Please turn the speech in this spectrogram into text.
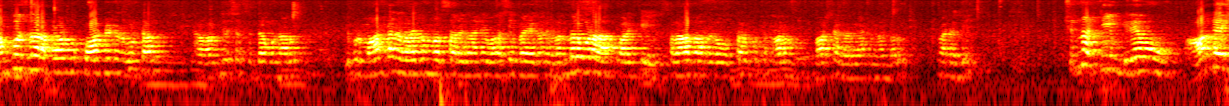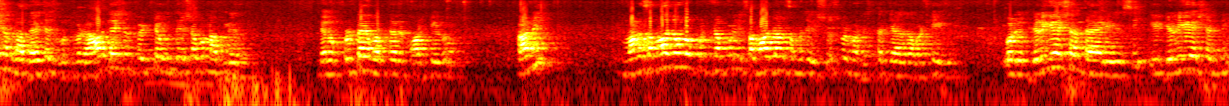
అంకుష్ గారు అప్పటివరకు కోఆర్డినేటర్ ఉంటారు వర్క్ చేసే సిద్ధంగా ఉన్నారు. ఇప్పుడు మాట్లాడిన రాజంబర్ సార్ కానీ వాసింబాయ్ కానీ వీళ్ళందరూ కూడా వారికి సలహాదారులుగా ఉంటారు కొంతకాలం భాష గారు కానీ అందరూ అనేది చిన్న టీం ఇదేమో ఆర్గనైజేషన్ కాదు దయచేసి గుర్తుపెట్టి ఆర్గనైజేషన్ పెట్టే ఉద్దేశం నాకు లేదు. నేను ఫుల్ టైం వర్కర్ పార్టీలో కానీ మన సమాజంలో పుట్టినప్పుడు ఈ సమాజానికి సంబంధించిన ఇష్యూస్ కూడా మనం డిస్కస్ చేయాలి కాబట్టి కొన్ని డెలిగేషన్ తయారు చేసి ఈ డెలిగేషన్ని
